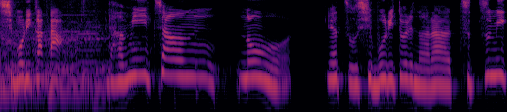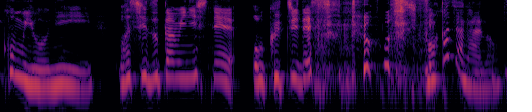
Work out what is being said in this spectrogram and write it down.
絞り方。ラミーちゃんのやつを絞り取るなら包み込むようにわしづかみにしてお口ですってほしいバカじゃないの？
